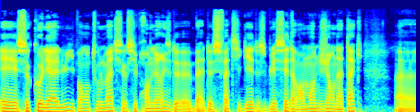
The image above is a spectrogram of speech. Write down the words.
et se coller à lui pendant tout le match, c'est aussi prendre le risque de, bah, de se fatiguer, de se blesser, d'avoir moins de jus en attaque. Euh,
